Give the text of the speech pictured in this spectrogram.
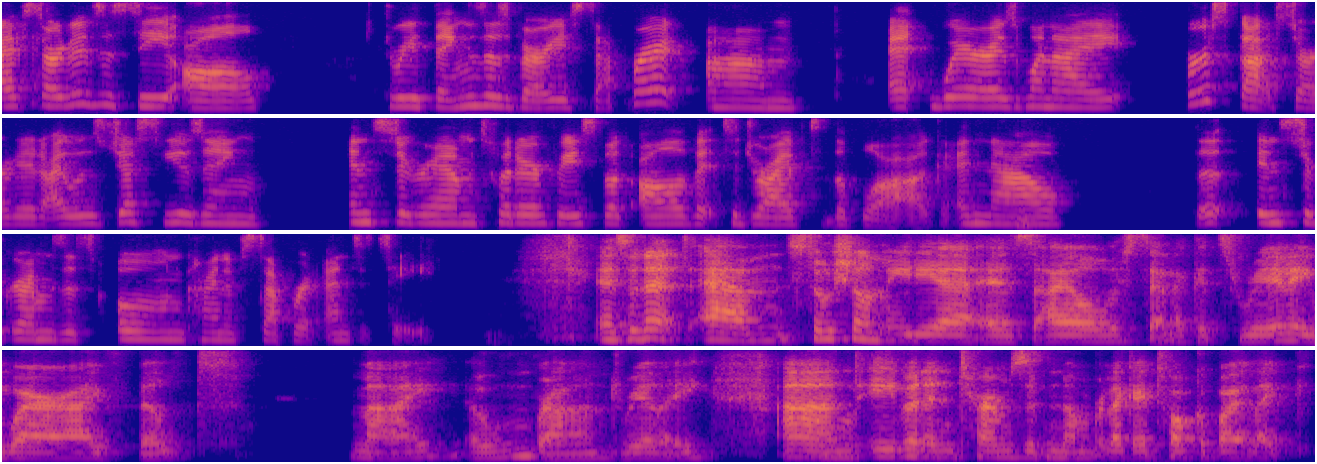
I've started to see all three things as very separate. Um, whereas when I first got started, I was just using Instagram, Twitter, Facebook, all of it to drive to the blog. And now the Instagram is its own kind of separate entity. Isn't it? Um, social media is, I always say, like, it's really where I've built my own brand, really. And yeah. even in terms of number, like I talk about, like,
